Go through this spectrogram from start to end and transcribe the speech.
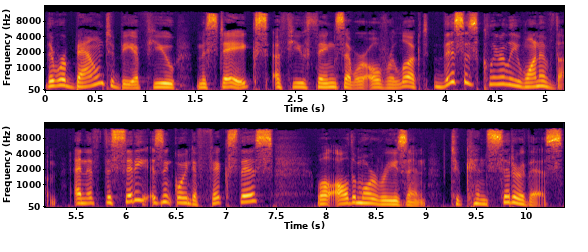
There were bound to be a few mistakes, a few things that were overlooked. This is clearly one of them. And if the city isn't going to fix this, well, all the more reason to consider this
